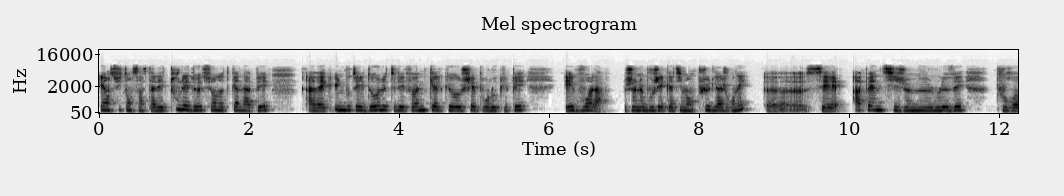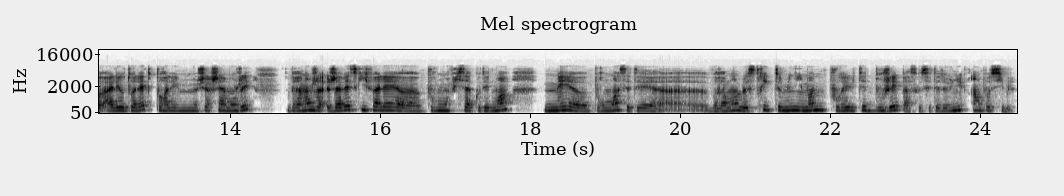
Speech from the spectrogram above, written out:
et ensuite on s'installait tous les deux sur notre canapé, avec une bouteille d'eau, le téléphone, quelques hochets pour l'occuper, et voilà. Je ne bougeais quasiment plus de la journée. Euh, c'est à peine si je me levais pour euh, aller aux toilettes, pour aller me chercher à manger. Vraiment, j'avais ce qu'il fallait euh, pour mon fils à côté de moi, mais euh, pour moi, c'était vraiment le strict minimum pour éviter de bouger parce que c'était devenu impossible.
